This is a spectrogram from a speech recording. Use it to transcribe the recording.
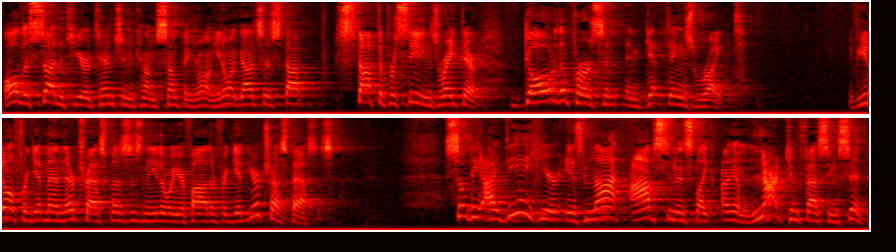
all of a sudden to your attention comes something wrong. You know what God says? Stop, stop the proceedings right there. Go to the person and get things right. If you don't forgive men their trespasses, neither will your Father forgive your trespasses. So the idea here is not obstinance like I am not confessing sin.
